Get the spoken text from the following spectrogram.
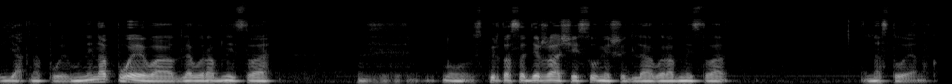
як напоїв? Не напоїв, а для виробництва ну, спиртосодержащої суміші для виробництва настоянок.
